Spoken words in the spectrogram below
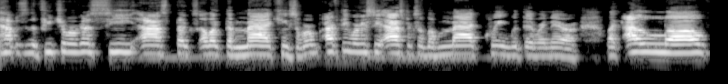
happens in the future, we're gonna see aspects of like the Mad King. So we're, I think we're gonna see aspects of the Mad Queen within Rhaenyra. Like I love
